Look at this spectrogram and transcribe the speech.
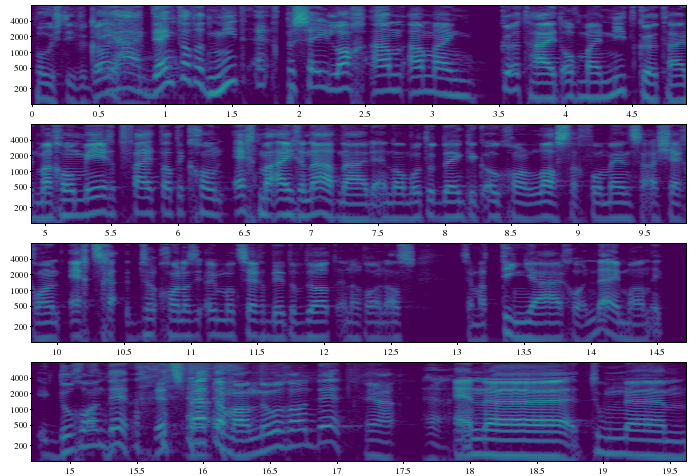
positieve guy Ja, bent. ik denk dat het niet echt per se lag aan, aan mijn kutheid of mijn niet-kutheid. Maar gewoon meer het feit dat ik gewoon echt mijn eigen naad naaide. En dan wordt het denk ik ook gewoon lastig voor mensen als jij gewoon echt... Gewoon als iemand zegt dit of dat. En dan gewoon als, zeg maar, tien jaar gewoon... Nee man, ik, ik doe gewoon dit. dit is vetter man, doen we gewoon dit. Ja. En eh, toen... ehm,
